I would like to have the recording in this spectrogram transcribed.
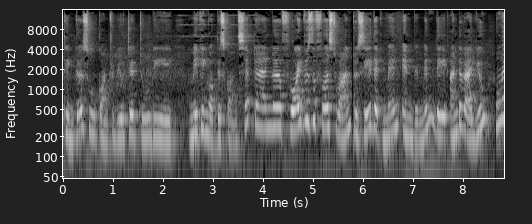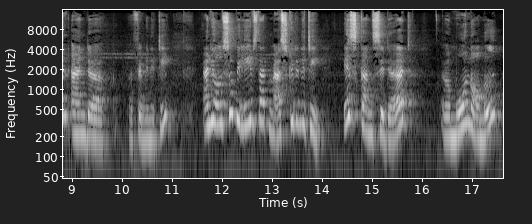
thinkers who contributed to the making of this concept and uh, Freud was the first one to say that men and women they undervalue women and uh, femininity and he also believes that masculinity is considered uh, more normal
